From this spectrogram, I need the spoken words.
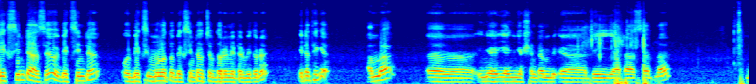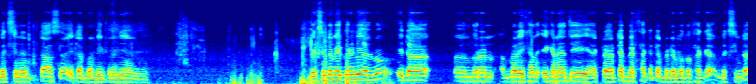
ভ্যাকসিনটা আছে, ওই ভ্যাকসিনটা ওই ভ্যাকসিন মূলত ভ্যাকসিনটা হচ্ছে ধরেন এটার ভিতরে। এটা থেকে আমরা ইঞ্জেকশনটা যে ইয়াটা আছে আপনার ভ্যাকসিনটা আছে, এটা আপনার বের করে নিয়ে আসব। ভ্যাকসিনটা বের করে নিয়ে আসব, এটা ধরেন আপনার এখানে এখানে যে একটা ট্যাবলেট থাকে ট্যাবলেটের মতো থাকে ভ্যাকসিনটা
